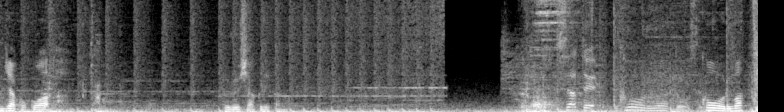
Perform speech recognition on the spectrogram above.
うん。じゃあここはブルーシャークでいいかな。さてコールはどうする？コールはどうす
